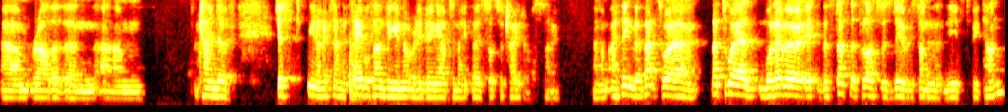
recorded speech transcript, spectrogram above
um, rather than um, kind of just, you know, kind of table thumping and not really being able to make those sorts of trade-offs. So. Um, I think that that's where that's where whatever it, the stuff that philosophers do is something that needs to be done.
